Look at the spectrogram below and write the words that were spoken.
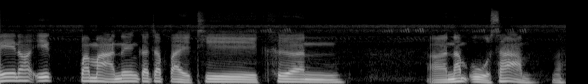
นี่เนาะอีกประมาณหนึงก็จะไปที่เขื่อนอน้ำอู่ซ้ำเนาะ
